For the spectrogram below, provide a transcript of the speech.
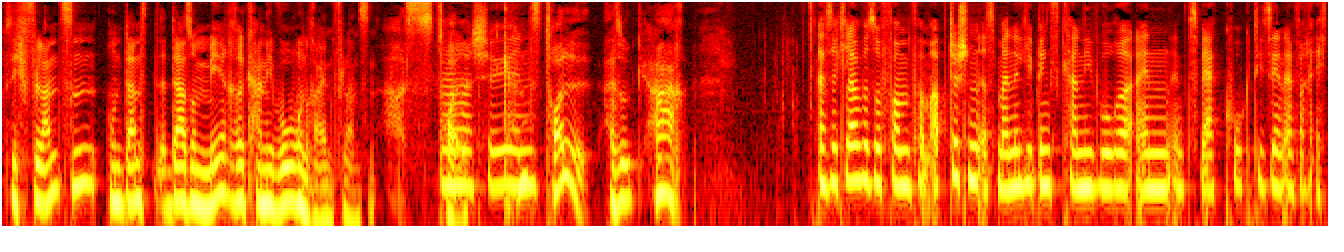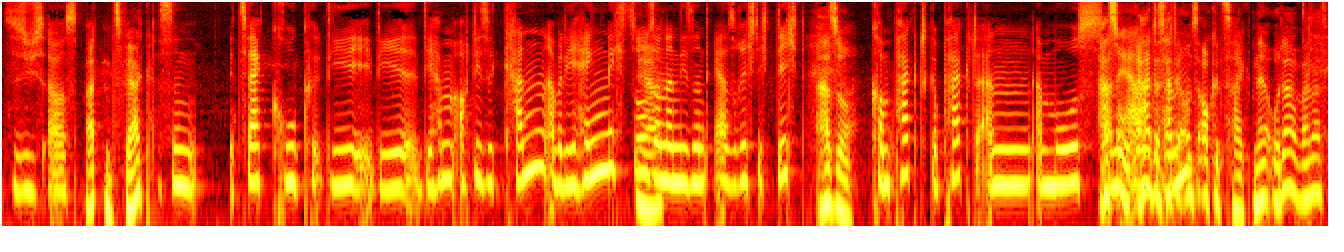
sich pflanzen und dann da so mehrere Karnivoren reinpflanzen. Ah, das ist toll. Ah, schön. Ganz toll. Also, ach, Also ich glaube, so vom, vom optischen ist meine Lieblingskarnivore ein, ein Zwergkrug. Die sehen einfach echt süß aus. was, ein Zwerg? Das sind Zwergkrug, die, die, die haben auch diese Kannen, aber die hängen nicht so, Ja. sondern die sind eher so richtig dicht, Also, kompakt gepackt an, am Moos. ach so, an der Erde ah, das hat er uns auch gezeigt, ne? Oder war das?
